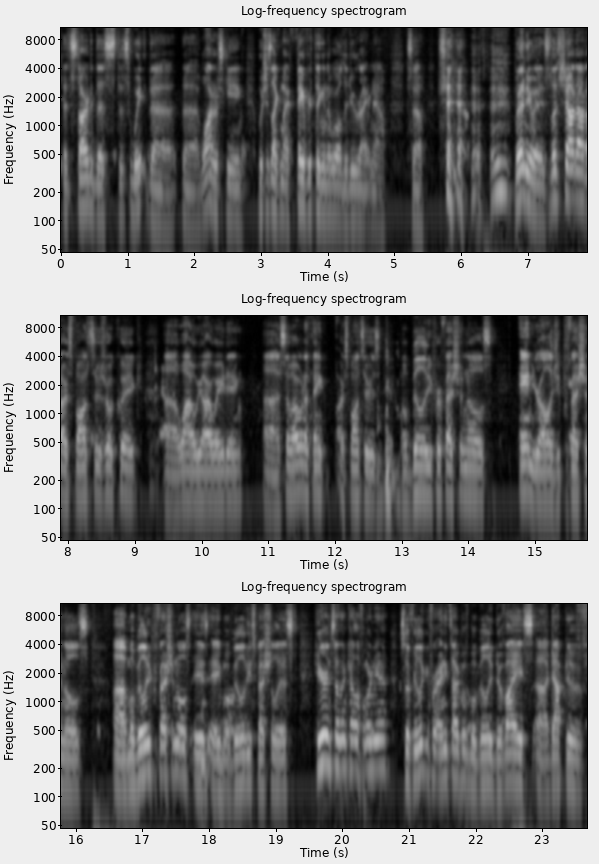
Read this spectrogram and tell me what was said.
that started this this weight the the water skiing, which is like my favorite thing in the world to do right now. So, but anyways, let's shout out our sponsors real quick uh, while we are waiting. Uh, so I want to thank our sponsors, Mobility Professionals and Urology Professionals. Uh, mobility Professionals is a mobility specialist here in Southern California. So if you're looking for any type of mobility device, uh, adaptive,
